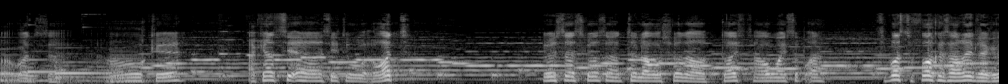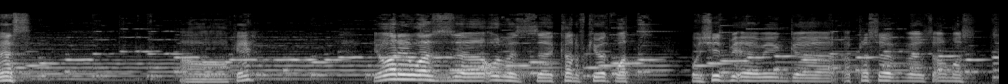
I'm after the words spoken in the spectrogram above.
Uh, what's that? Okay. I can't see, uh, see to what? You stay closer until our shoulder touched. How am I sup supposed to focus on it like this? Okay. Yuri was uh, always uh, kind of cute, but when she's being uh, oppressive, it's almost uh,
